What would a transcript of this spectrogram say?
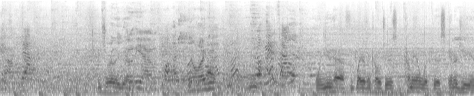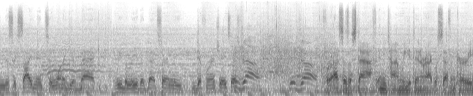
Yeah. Yeah. It's really good. Yeah, it was fun. You don't like it? No, we had salad. When you have players and coaches come in with this energy and this excitement to want to give back, we believe that that certainly differentiates us. Good job. Good job. For us as a staff, anytime we get to interact with Stephen Curry,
